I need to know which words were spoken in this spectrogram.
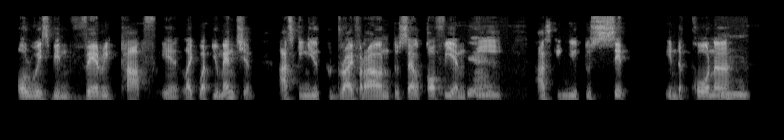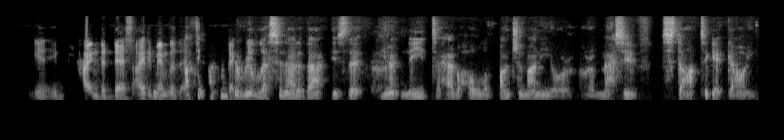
always been very tough in like what you mentioned, asking you to drive around to sell coffee and Yeah. tea, asking you to sit in the corner Mm. in, in- behind the desk. I remember that. I think I think the real lesson out of that is that you don't need to have a whole bunch of money or, or a massive start to get going.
